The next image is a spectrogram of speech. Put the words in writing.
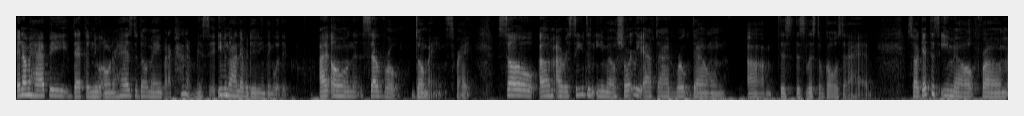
And I'm happy that the new owner has the domain, but I kind of miss it, even though I never did anything with it. I own several domains, right? So um, I received an email shortly after I had wrote down um, this this list of goals that I had. So I get this email from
